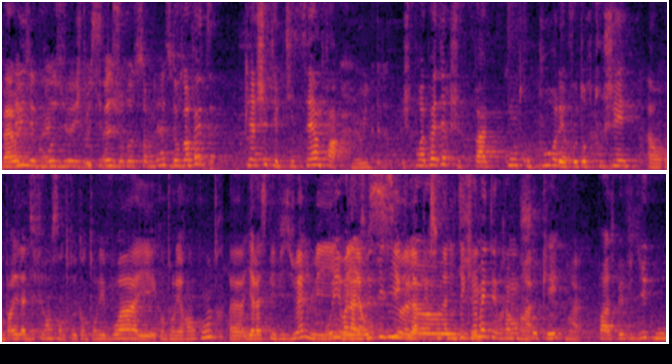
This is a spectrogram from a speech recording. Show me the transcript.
Bah avec oui, les gros oui, yeux et je tout, qui ça. veulent ressembler à ce Donc en fait, cacher tes petites cernes, enfin, oui. euh, je pourrais pas dire que je suis pas contre ou pour les photos retouchées. Alors, on parlait de la différence entre quand on les voit et quand on les rencontre. Euh, Il y a l'aspect visuel, mais, Oui, mais voilà, il y a aussi physique, euh, la personnalité J'ai qui jamais est... été vraiment Ouais. choquée Ouais. par l'aspect physique où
